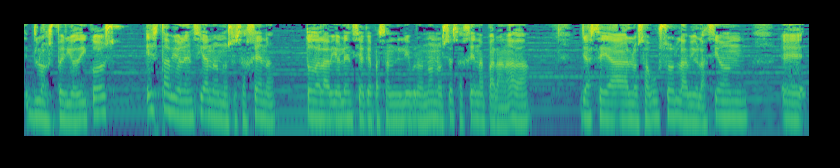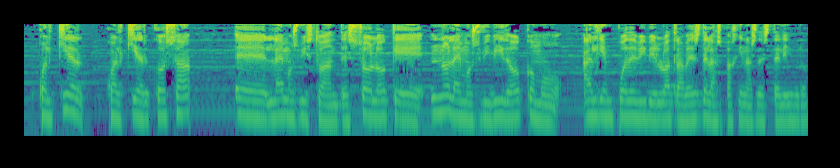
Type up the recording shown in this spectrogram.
los periódicos. Esta violencia no nos es ajena. Toda la violencia que pasa en el libro no nos es ajena para nada. Ya sea los abusos, la violación, eh, cualquier, cualquier cosa eh, la hemos visto antes, solo que no la hemos vivido como alguien puede vivirlo a través de las páginas de este libro.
